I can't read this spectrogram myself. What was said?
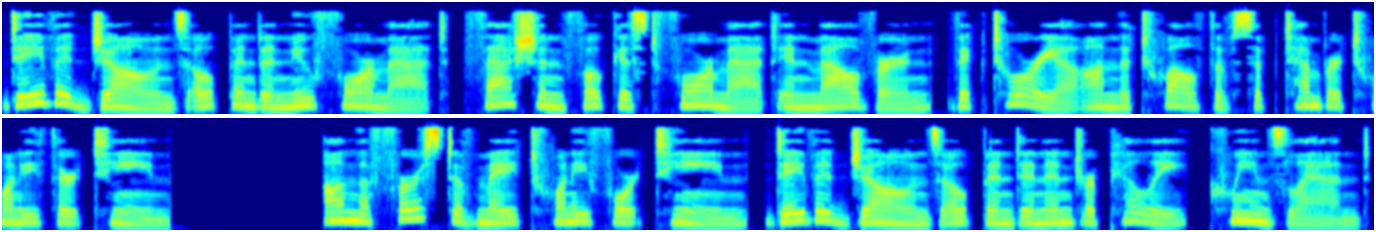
David Jones opened a new format, fashion-focused format in Malvern, Victoria on 12 September 2013. On 1 May 2014, David Jones opened in Indooroopilly, Queensland.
